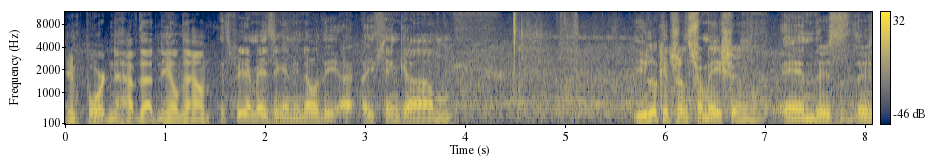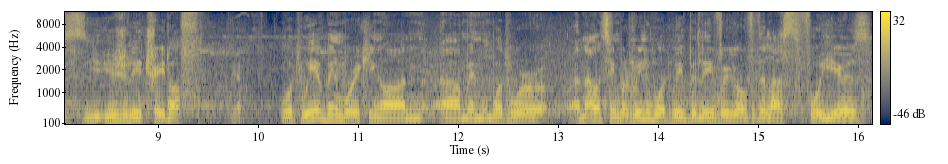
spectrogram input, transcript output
important to have that nailed down. It's pretty amazing, and you know, the I, I think, um, you look at transformation, and there's, there's usually a trade-off. Yeah. What we have been working on, um, and what we're announcing, but really what we've believe over the last four years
